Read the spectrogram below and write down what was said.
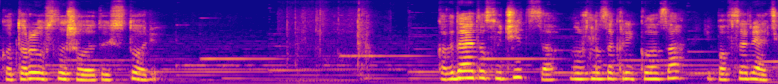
который услышал эту историю. Когда это случится, нужно закрыть глаза и повторять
